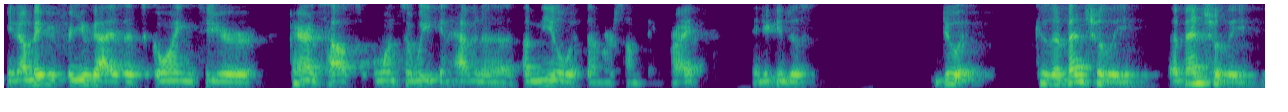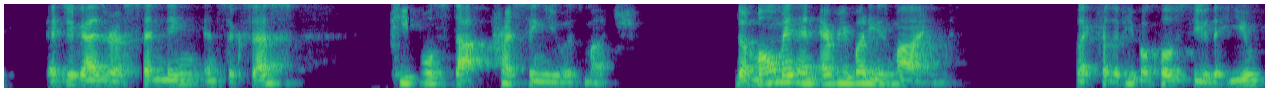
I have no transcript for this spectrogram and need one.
You know, maybe for you guys, it's going to your parents' house once a week and having a, a meal with them or something, right? And you can just do it because eventually, eventually, as you guys are ascending in success, people stop pressing you as much. The moment in everybody's mind, like for the people close to you, that you've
